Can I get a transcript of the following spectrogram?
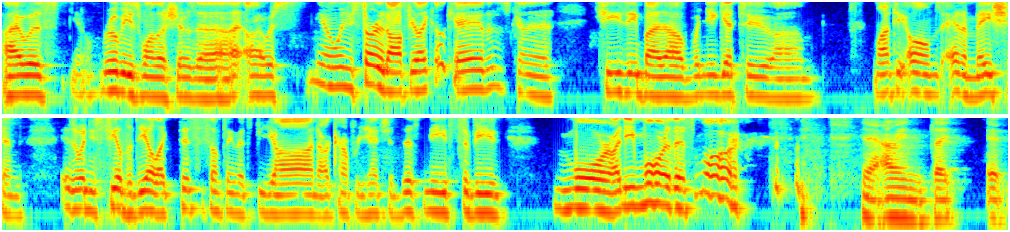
I was, you know, RWBY is one of those shows that I, I was, you know, when you started off, you're like, okay, this is kind of cheesy, but uh, when you get to um, Monty Oum's animation, is when you seal the deal. Like, this is something that's beyond our comprehension. This needs to be more. I need more of this, more. Yeah, I mean, like it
